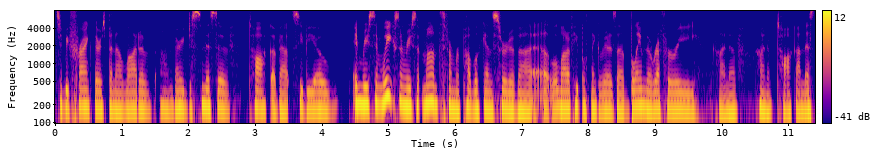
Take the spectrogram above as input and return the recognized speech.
to be frank, there's been a lot of um, very dismissive talk about CBO in recent weeks and recent months from Republicans. Sort of, uh, a lot of people think of it as a blame the referee kind of kind of talk on this.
